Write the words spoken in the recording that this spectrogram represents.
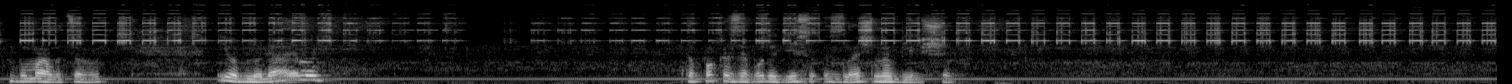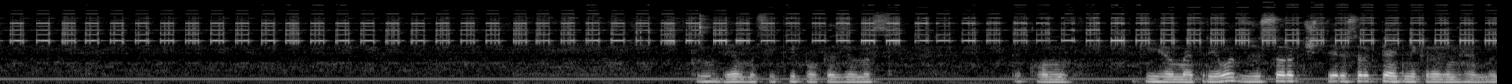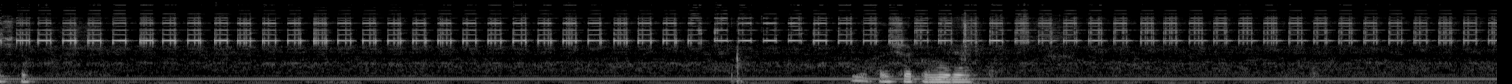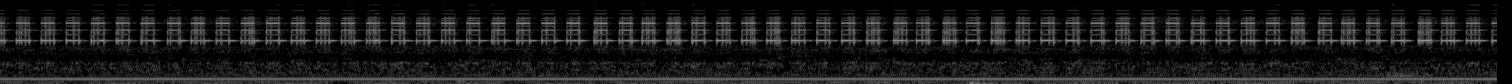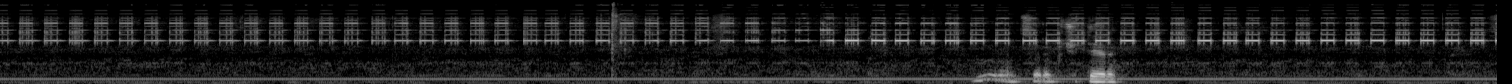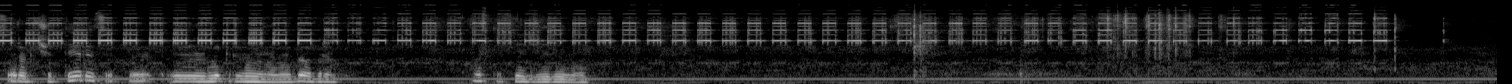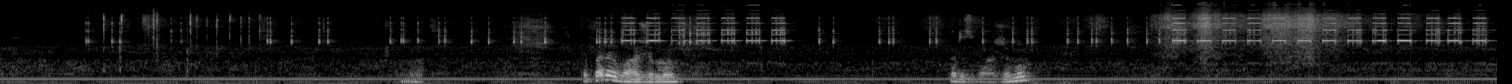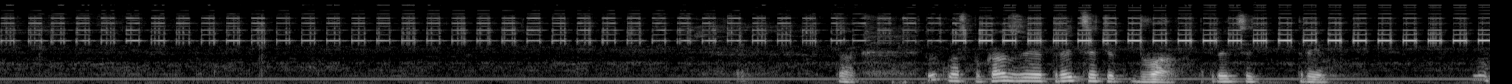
Бо мало цього. І обнуляємо. то покази будуть дійсно значно більші. Ну, Дивимося, які покази у нас в такому такій геометрії. От вже 44-45 мікрорентген, бачите? Ну, ще поміряємо. 44. 44 це е, мікрорентгени. Добре. Ось таке джерело. Тепер важимо. Тепер зважимо. Так, тут нас показує 32, 33. Ну,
